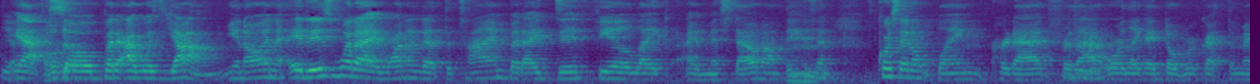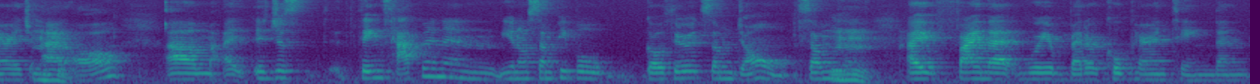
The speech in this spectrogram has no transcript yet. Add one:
Yeah. Yeah. Okay. So, but I was young, you know, and it is what I wanted at the time, but I did feel like I missed out on things. Mhm. And of course, I don't blame her dad for that, or like I don't regret the marriage at Mhm. all. Um, I, it just, things happen, and you know, some people go through it, some don't. Some, Mhm. I find that we're better co parenting than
